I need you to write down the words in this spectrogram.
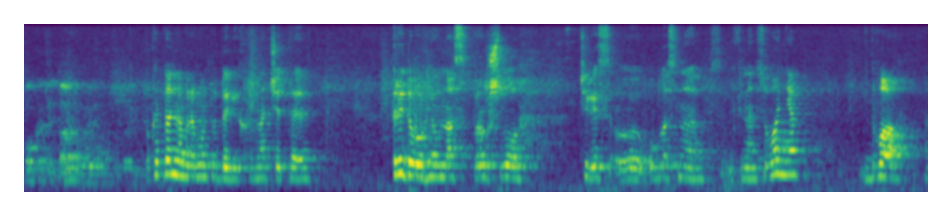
По капітальному ремонту доріг. По капітальному ремонту доріг, значить, е, три дороги у нас пройшло через е, обласне фінансування. Два, е,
